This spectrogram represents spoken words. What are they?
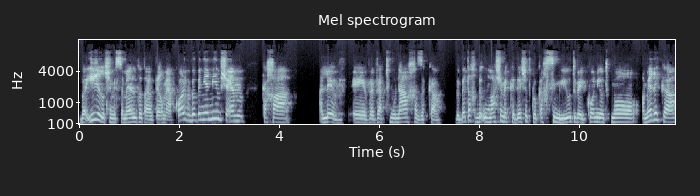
בעיר שמסמלת אותה יותר מהכל, ובבניינים שהם ככה הלב אה, והתמונה החזקה. ובטח באומה שמקדשת כל כך סמליות ואיקוניות כמו אמריקה,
